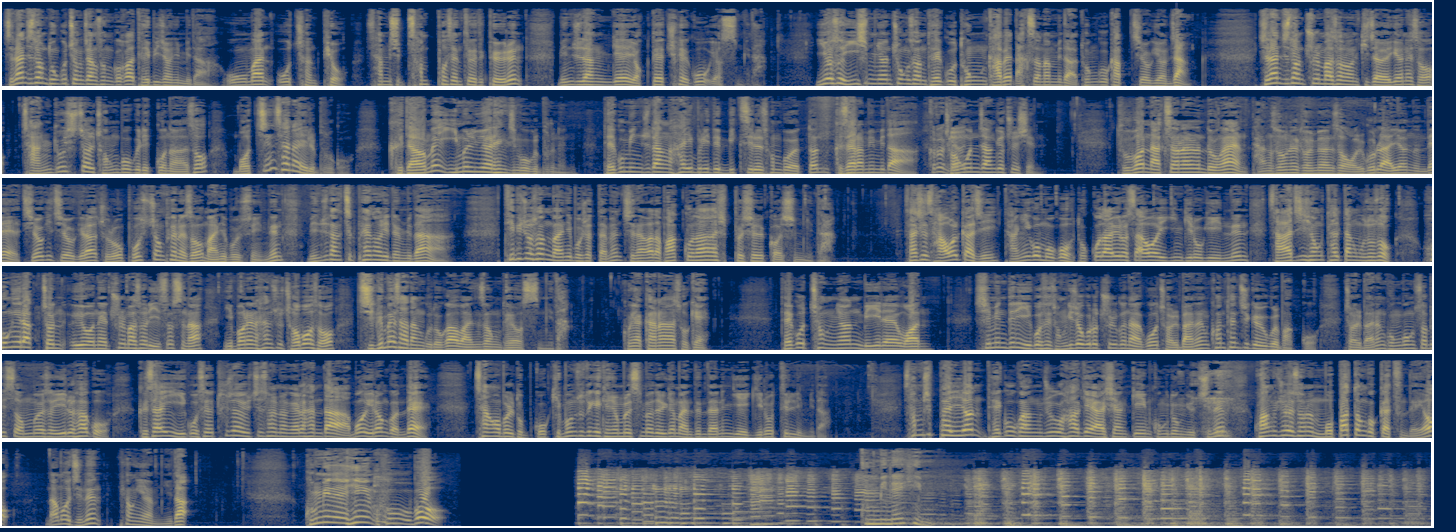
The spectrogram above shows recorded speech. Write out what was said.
지난 지선 동구청장 선거가 데뷔 전입니다. 5만 5천 표, 33%의 득표율은 민주당계 역대 최고였습니다. 이어서 20년 총선 대구 동갑에 낙선합니다. 동구 갑 지역위원장. 지난 지선 출마 선언 기자회견에서 장교 시절 정복을 입고 나와서 멋진 사나이를 부르고 그 다음에 임을 위한 행진곡을 부르는 대구민주당 하이브리드 믹스를 선보였던 그 사람입니다. 그러게요. 정훈 장교 출신. 두 번 낙선하는 동안 방송을 돌면서 얼굴을 알렸는데 지역이 지역이라 주로 보수 정편에서 많이 볼 수 있는 민주당 측 패널이 됩니다. TV조선 많이 보셨다면 지나가다 봤구나 싶으실 것입니다. 사실 4월까지 당이고 뭐고 독고다위로 싸워 이긴 기록이 있는 사지형 탈당 무소속 홍일학 전 의원의 출마설이 있었으나 이번엔 한 수 접어서 지금의 사당 구도가 완성되었습니다. 공약 하나 소개. 대구 청년 미래원. 시민들이 이곳에 정기적으로 출근하고 절반은 컨텐츠 교육을 받고 절반은 공공 서비스 업무에서 일을 하고 그 사이 이곳에 투자 유치 설명회를 한다. 뭐 이런 건데 창업을 돕고 기본소득의 개념을 스며들게 만든다는 얘기로 들립니다. 38년 대구 광주 하계 아시안 게임 공동 유치는 광주에서는 못 봤던 것 같은데요. 나머지는 평이합니다. 국민의힘 후보 국민의힘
